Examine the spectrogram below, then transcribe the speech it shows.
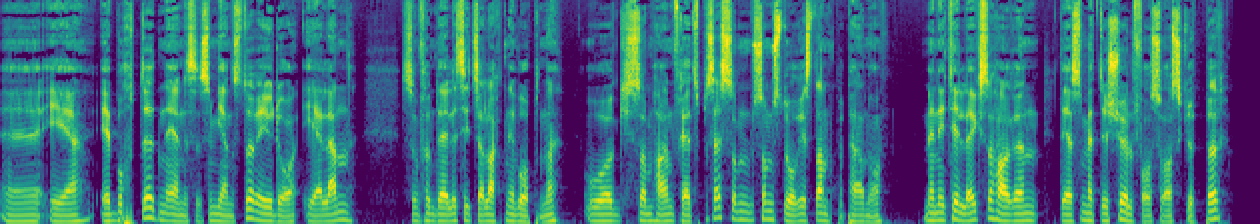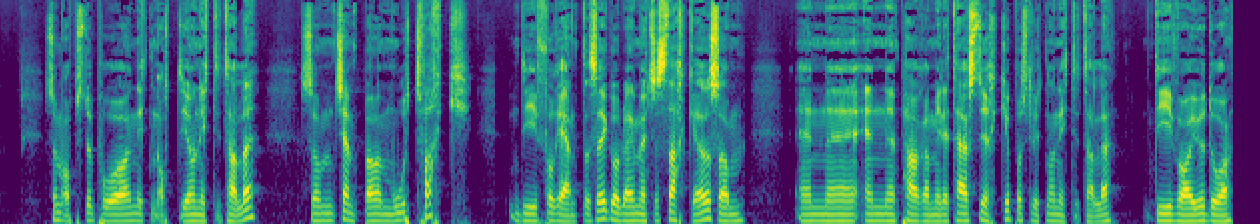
er, er, borte. Den eneste som gjenstår, er jo da ELN, som fremdeles ikke har lagt ned våpnene, og som har en fredsprosess som, som står i stampe per nå. Men i tillegg så har en det som heter selvforsvarsgrupper, som oppsto på 1980- og 90-tallet, som kjempa mot FARC. De forente seg og ble mye sterkere som en, eh, en paramilitær styrke på slutten av 90-tallet. De var jo da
